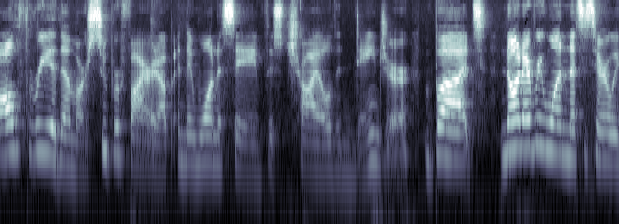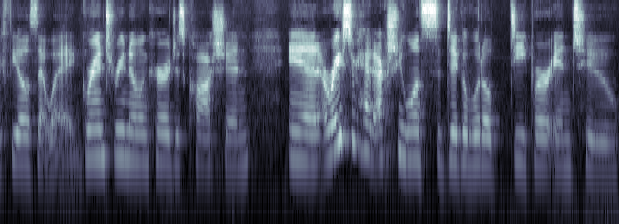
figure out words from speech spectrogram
all three of them are super fired up and they want to save this child in danger. But not everyone necessarily feels that way. Gran Torino encourages caution, and Eraserhead actually wants to dig a little deeper into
